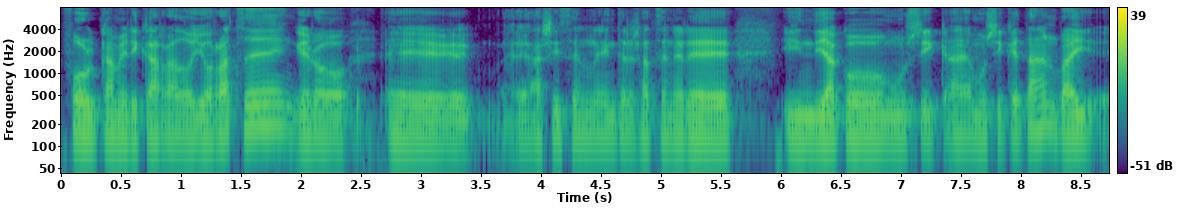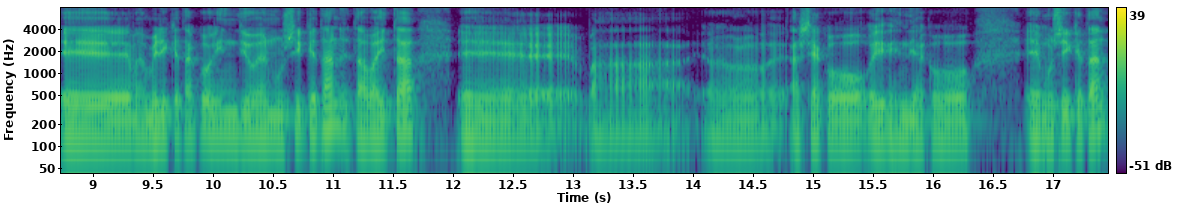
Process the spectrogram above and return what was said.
folk amerikarra do jorratzen, gero e, hasi zen interesatzen ere indiako musika, musiketan, bai e, ameriketako indioen musiketan, eta baita e, ba, asiako indiako e, musiketan.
